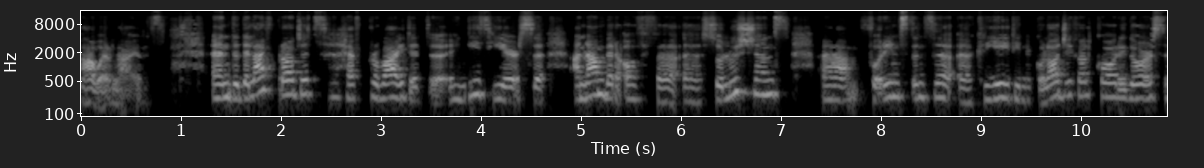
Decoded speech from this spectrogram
power lines. And the LIFE projects have provided in these years a number of solutions, um, for instance, creating ecological corridors,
